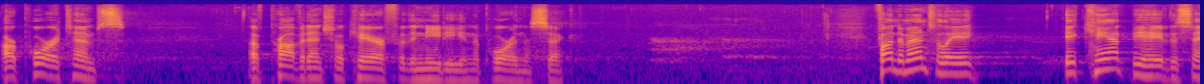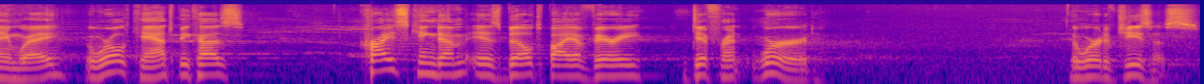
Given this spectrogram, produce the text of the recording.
our poor attempts of providential care for the needy and the poor and the sick. Fundamentally, it can't behave the same way. The world can't because Christ's kingdom is built by a very different word the word of Jesus.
